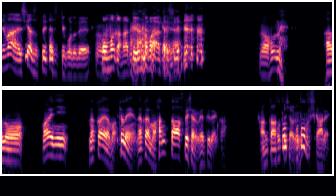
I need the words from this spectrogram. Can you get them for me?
で、まあ、4月1日っていうことで、うん、ほんまかなっていうのもあったし。いや、ほんで、あの、前に、中山、去年、中山ハンタースペシャルやってたやんか。ハンタースペシャル？おととしかあれ。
